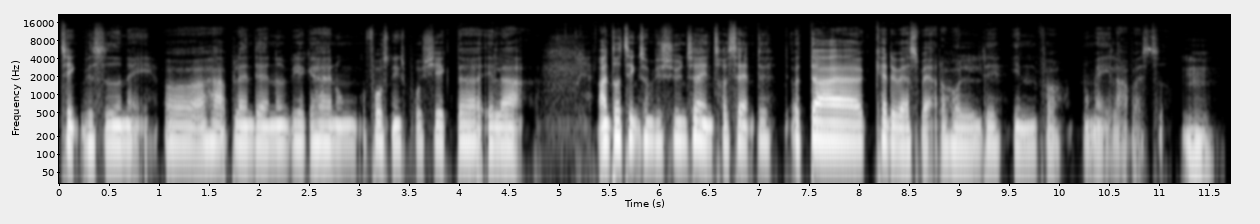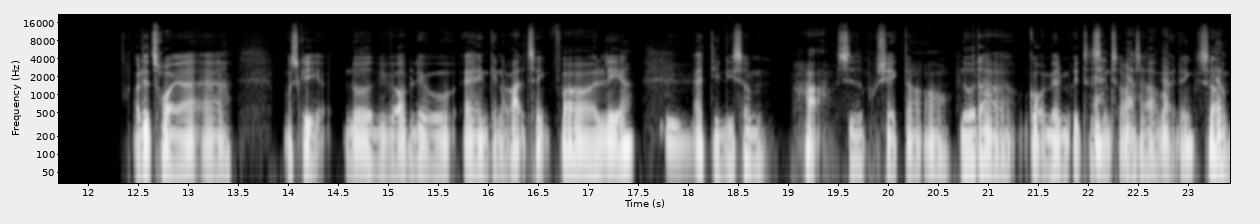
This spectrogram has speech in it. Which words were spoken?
ting ved siden af, og har blandt andet, vi kan have nogle forskningsprojekter, eller andre ting, som vi synes er interessante, og der kan det være svært at holde det inden for normal arbejdstid. Mm. Og det tror jeg er måske noget, vi vil opleve er en generel ting for læger, Mm. at de ligesom har sideprojekter og noget, der går imellem fritidsinteresse og Ja, ja, arbejde. Ikke? Så Jo.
